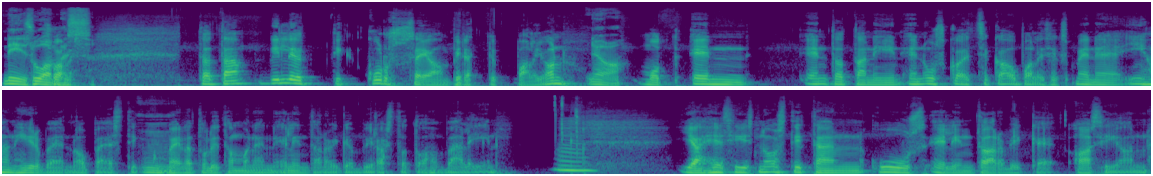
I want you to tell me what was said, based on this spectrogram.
Niin, Suomessa. Suomessa. Tota, kursseja on pidetty paljon, Joo. mutta en, en, tota niin, en usko, että se kaupalliseksi menee ihan hirveän nopeasti, kun mm. meillä tuli tuommoinen elintarvikevirasto tuohon väliin. Mm. Ja he siis nosti tämän uusi elintarvikeasian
